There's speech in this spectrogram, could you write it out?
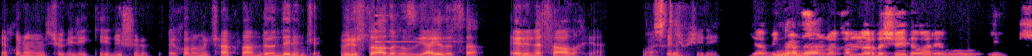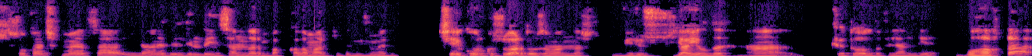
ekonomimiz çökecek diye düşünüp ekonominin çarklarını döndürünce virüs daha da hızlı yayılırsa eline sağlık yani. Başka İşte. hiçbir şey değil. Ya bilmiyorum Bunlar da- son rakamlarda şey de var ya bu ilk sokağa çıkma yasağı ilan edildiğinde insanların bakkala markete hücum edip şey korkusu vardı o zamanlar. Virüs yayıldı. Ha, kötü oldu filan diye. Bu hafta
